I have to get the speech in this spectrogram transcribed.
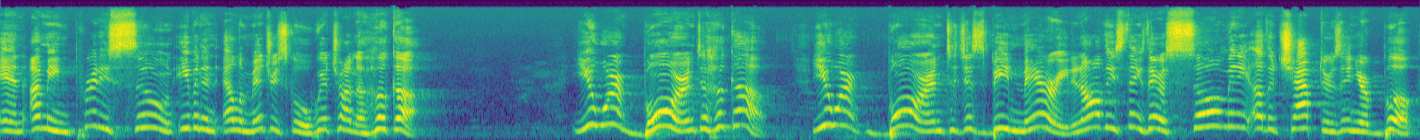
and I mean, pretty soon, even in elementary school, we're trying to hook up. You weren't born to hook up. You weren't born to just be married and all these things. There are so many other chapters in your book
